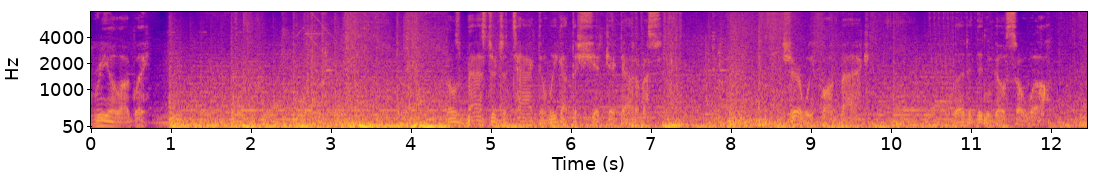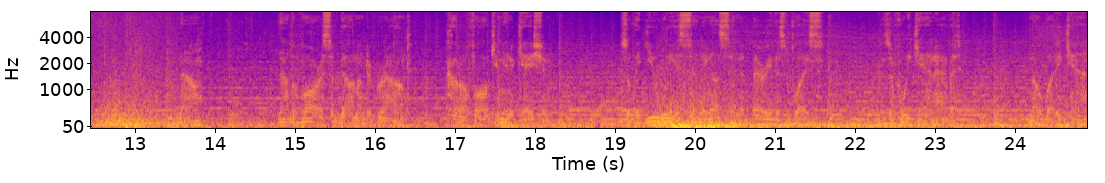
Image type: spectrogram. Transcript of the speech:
Real ugly. Those bastards attacked and we got the shit kicked out of us. Sure, we fought back, but it didn't go so well. Now, now the Vorus have gone underground, cut off all communication. So the UE is sending us in to bury this place. Because if we can't have it, nobody can.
